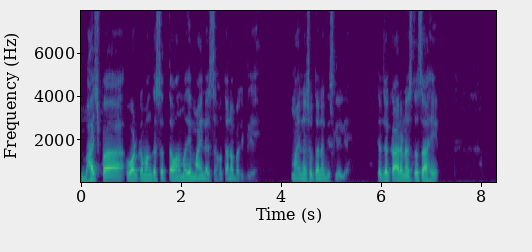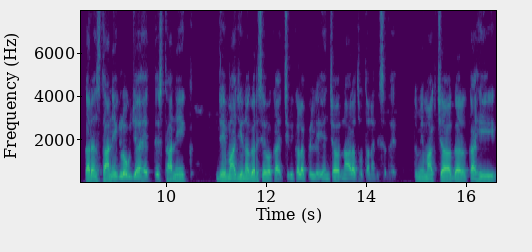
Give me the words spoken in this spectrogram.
भाजपा वॉर्ड क्रमांक सत्तावन्नमध्ये मायनस होताना बघितली आहे. मायनस होताना दिसलेली आहे. त्याचं कारणच तसं आहे. कारण स्थानिक लोक जे आहेत ते स्थानिक जे माजी नगरसेवक आहेत श्रीकला पिल्ले यांच्यावर नाराज होताना दिसत आहेत. तुम्ही मागच्या अगर काही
